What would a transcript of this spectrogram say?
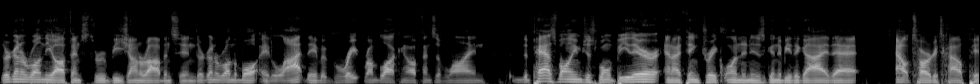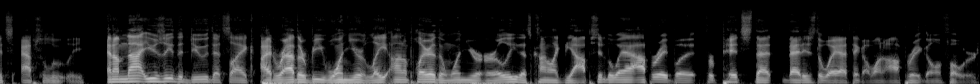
They're going to run the offense through Bijan Robinson. They're going to run the ball a lot. They have a great run blocking offensive line. The pass volume just won't be there, and I think Drake London is going to be the guy that out targets Kyle Pitts absolutely. And I'm not usually the dude that's like, I'd rather be one year late on a player than one year early. That's kind of like the opposite of the way I operate. But for Pitts, that that is the way I think I want to operate going forward.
